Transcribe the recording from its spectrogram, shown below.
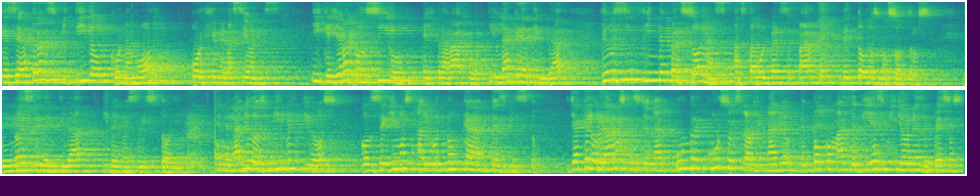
que se ha transmitido con amor por generaciones y que lleva consigo el trabajo y la creatividad de un sinfín de personas hasta volverse parte de todos nosotros, de nuestra identidad y de nuestra historia. En el año 2022 conseguimos algo nunca antes visto, ya que logramos gestionar un recurso extraordinario de poco más de 10 millones de pesos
